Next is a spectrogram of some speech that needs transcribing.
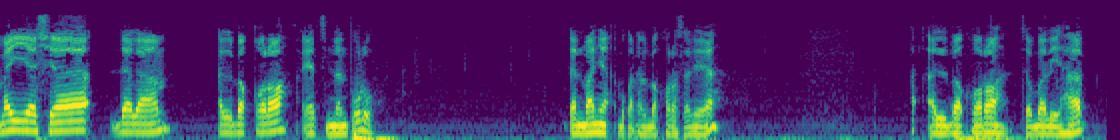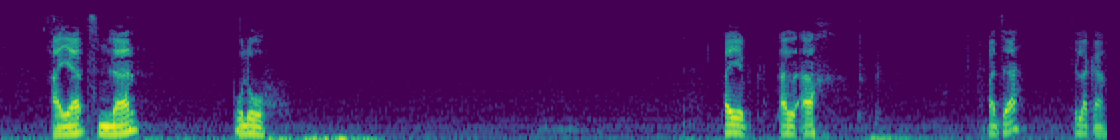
mayyasha dalam Al-Baqarah ayat 90. Dan banyak bukan Al-Baqarah saja ya. Al-Baqarah coba lihat ayat 90. Baik, al-akh Baca? Silakan.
